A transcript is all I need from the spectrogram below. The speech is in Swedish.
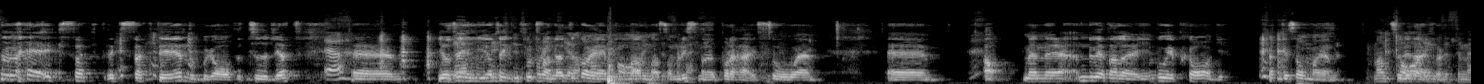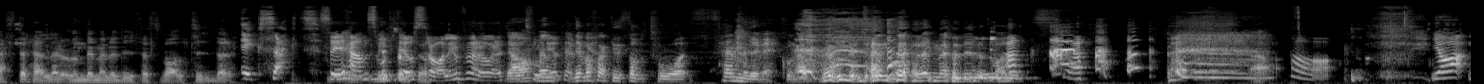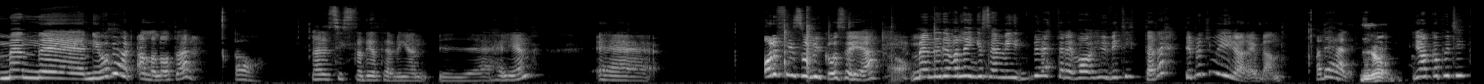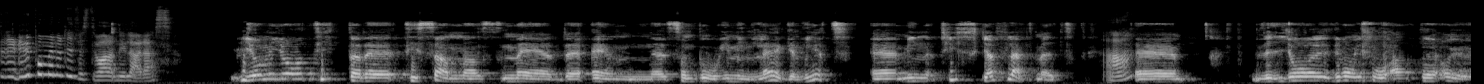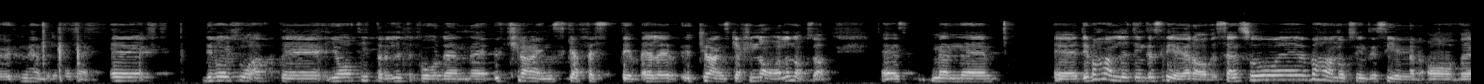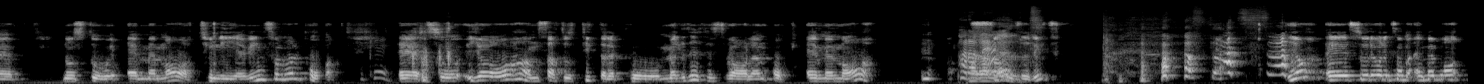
Nej, exakt, exakt. Det är ändå bra förtydligat. Ja. Eh, jag, tänk, jag tänker fortfarande att det bara är min mamma som lyssnar på det här. Så, eh, eh, ja. Men eh, nu vet alla. Jag bor i Prag. Fram till sommaren. Man tar inte semester heller under melodifestivaltider. Exakt! Säger han som åkte till. Australien förra året. Ja, men det var faktiskt de två sämre veckorna under den melodifestivalen. Alltså. Ja. Ja. Ja, men eh, nu har vi hört alla låtar. Ja. Det här är sista deltävlingen i eh, helgen. Eh, och det finns så mycket att säga. Ja. Men det var länge sedan vi berättade vad, hur vi tittade. Det brukar vi göra ibland. ja, det är härligt. Ja. Jakob, hur tittade du på Melodifestivalen i lördags? Ja, men jag tittade tillsammans med en som bor i min lägenhet. Eh, Min tyska flatmate. Vi, jag, det var ju så att... Eh, oj, oj, oj, hur hände det här? Det var ju så att jag tittade lite på den ukrainska, festi- eller, ukrainska finalen också. Men det var han lite intresserad av. Sen så var han också intresserad av någon stor MMA-turnering som höll på. Okej. Eh, så jag och han satt och tittade på Melodifestivalen och MMA Parallellt. samtidigt. Ja, eh, så det var liksom MMA,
